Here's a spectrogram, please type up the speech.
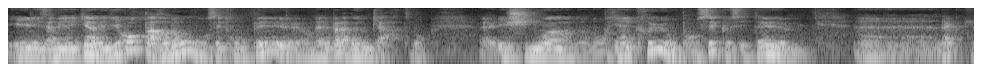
Et les Américains avaient dit Oh, pardon, on s'est trompé, euh, on n'avait pas la bonne carte. Bon. Les Chinois n'en ont rien cru, on pensait que c'était un, acte,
